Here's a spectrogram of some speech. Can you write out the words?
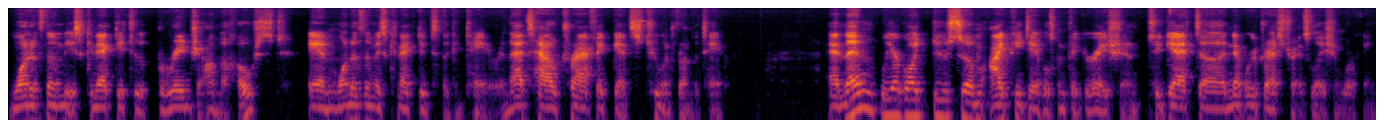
One of them is connected to the bridge on the host, and one of them is connected to the container. And that's how traffic gets to and from the container. And then we are going to do some IP tables configuration to get uh, network address translation working,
